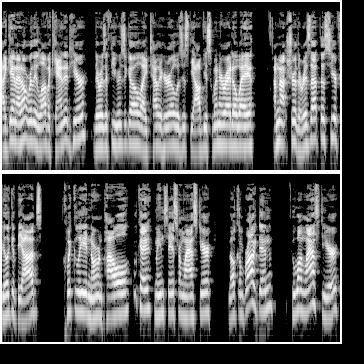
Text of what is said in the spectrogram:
Again, I don't really love a candidate here. There was a few years ago, like Tyler Herro was just the obvious winner right away. I'm not sure there is that this year. If you look at the odds, Quickley, Norman Powell, okay, mainstays from last year. Malcolm Brogdon, who won last year,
